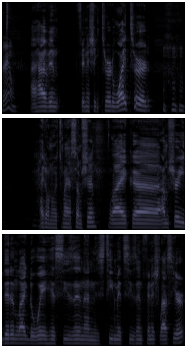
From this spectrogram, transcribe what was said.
Damn. I have him finishing third. Why third? I don't know. It's my assumption. Like, uh, I'm sure he didn't like the way his season and his teammates' season finished last year.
